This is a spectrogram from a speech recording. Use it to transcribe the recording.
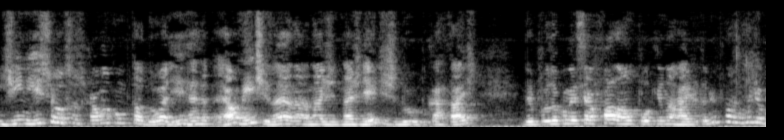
de início eu só ficava no computador ali, re- realmente, né, na- nas, nas redes do, do cartaz. Depois eu comecei a falar um pouquinho na rádio também, falando muito de Eu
